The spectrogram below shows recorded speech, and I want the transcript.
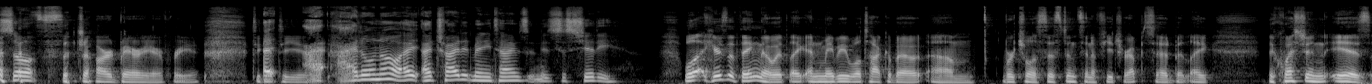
So such a hard barrier for you to get to use. I, I don't know. I, I tried it many times, and it's just shitty. Well, here's the thing though, with like, and maybe we'll talk about um, virtual assistants in a future episode, but like, the question is,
